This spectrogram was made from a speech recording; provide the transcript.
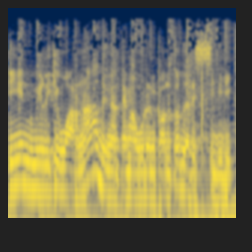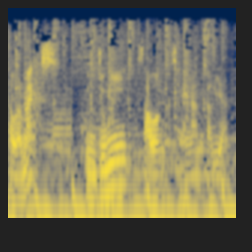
Ingin memiliki warna dengan tema wooden contour dari CBD Color Max? Kunjungi salon kesayangan kalian.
